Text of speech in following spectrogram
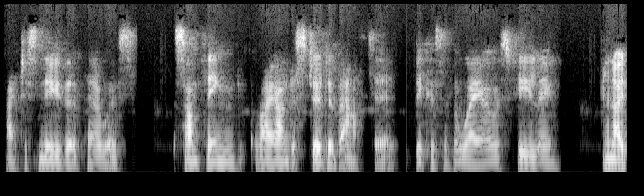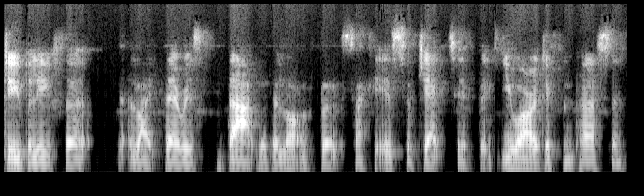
I just knew that there was something I understood about it because of the way I was feeling. And I do believe that like there is that with a lot of books. Like it is subjective but you are a different person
